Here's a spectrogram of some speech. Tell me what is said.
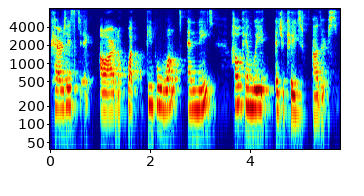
characteristics are what people want and need? How can we educate others?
